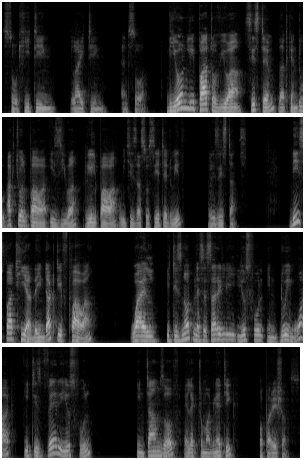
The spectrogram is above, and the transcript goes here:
So heating, lighting, and so on. The only part of your system that can do actual power is your real power, which is associated with resistance. This part here, the inductive power, while it is not necessarily useful in doing work, it is very useful in terms of electromagnetic operations.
